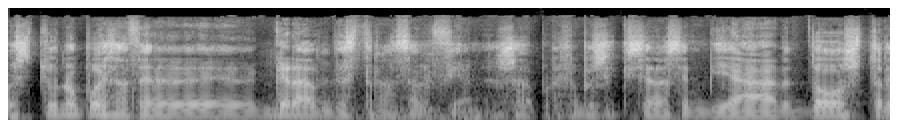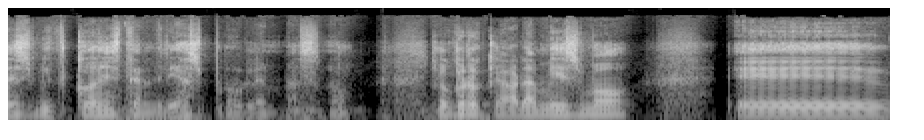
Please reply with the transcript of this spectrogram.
pues tú no puedes hacer grandes transacciones. O sea, por ejemplo, si quisieras enviar dos, tres bitcoins, tendrías problemas, ¿no? Yo creo que ahora mismo eh,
